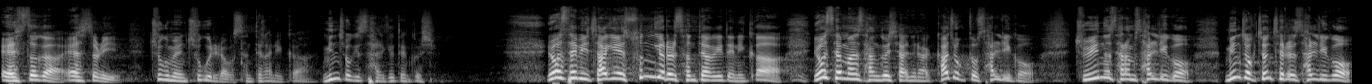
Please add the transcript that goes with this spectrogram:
에스더가 에스더리 죽으면 죽으리라고 선택하니까 민족이 살게 된 것입니다. 요셉이 자기의 순결을 선택하게 되니까 요셉만 산 것이 아니라 가족도 살리고 주위 있는 사람 살리고 민족 전체를 살리고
